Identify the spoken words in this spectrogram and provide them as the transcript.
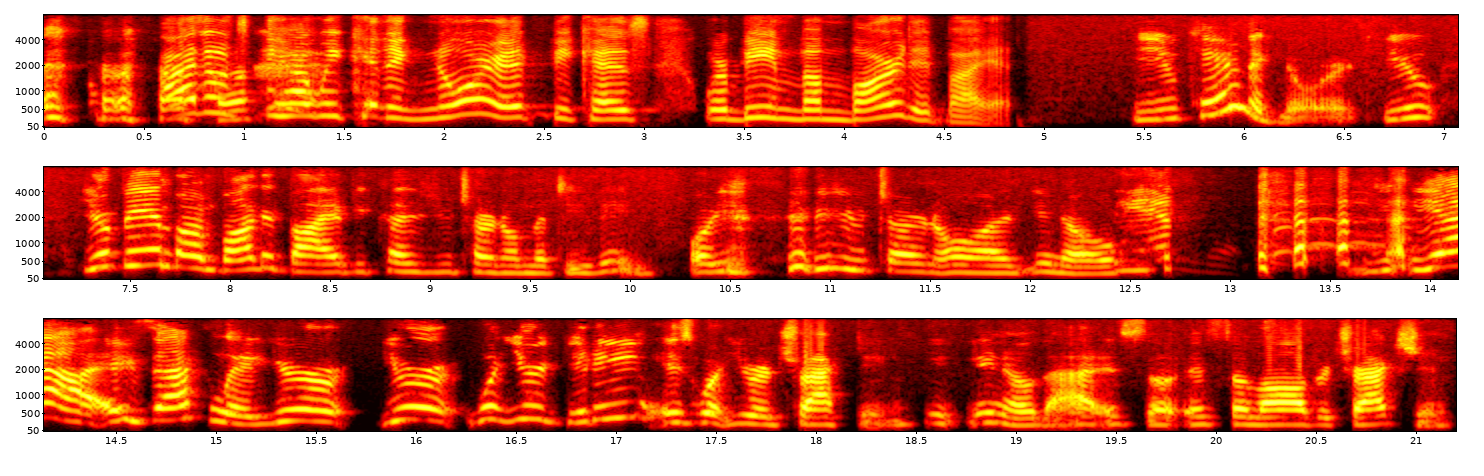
I just I don't see how we can ignore it because we're being bombarded by it. You can ignore it. You you're being bombarded by it because you turn on the TV or you you turn on, you know. yeah, exactly. You're you're what you're getting is what you're attracting. You, you know that. It's the it's the law of attraction.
